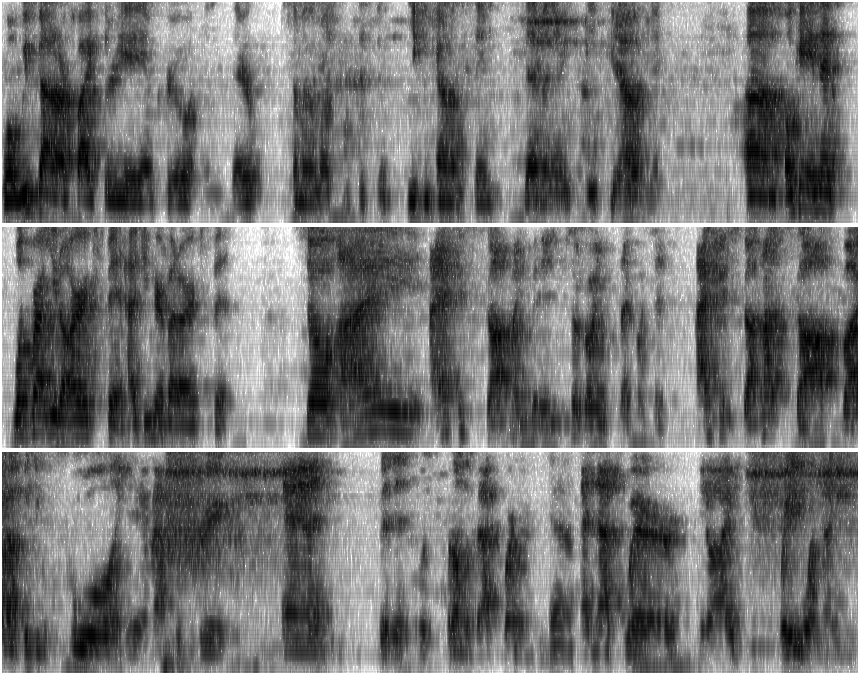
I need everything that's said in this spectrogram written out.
Well, we've got our 5:30 a.m. crew, and they're some of the most consistent. You can count on the same seven or eight people Yeah. every day. Um, okay, and then what brought you to RX Fit? How'd you hear about RX Fit? So I I actually stopped my fitness. So going to that question, I actually stopped not stopped, but I got busy with school and getting a master's degree, and fitness was put on the back burner. Yeah. And that's where you know I weighed 190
